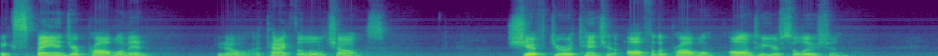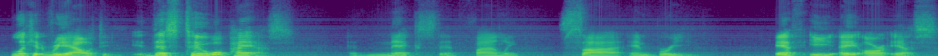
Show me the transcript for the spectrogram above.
expand your problem and, you know, attack the little chunks. Shift your attention off of the problem onto your solution. Look at reality. This too will pass. And next and finally, sigh and breathe. F E A R S.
